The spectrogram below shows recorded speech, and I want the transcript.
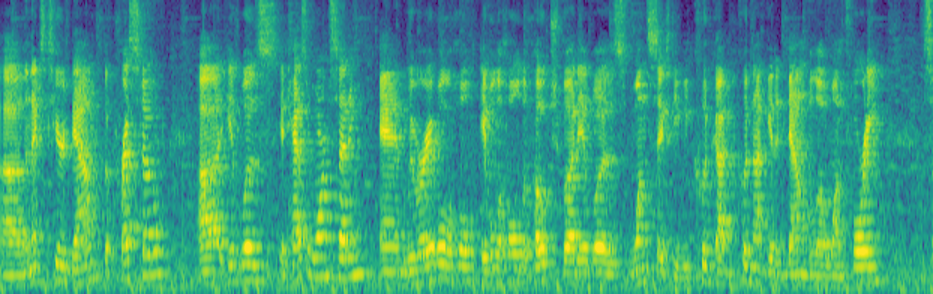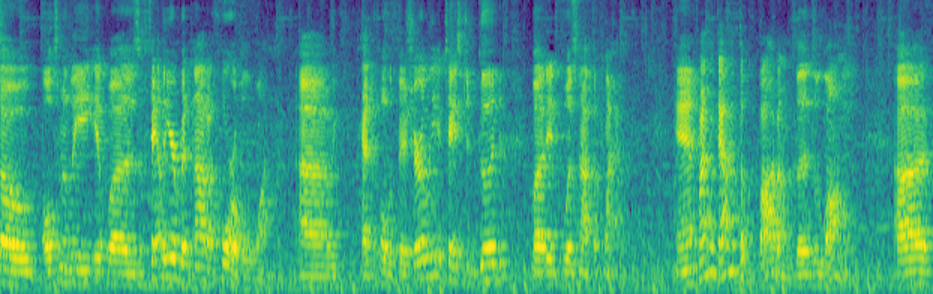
Uh, the next tier down, the Presto, uh, it was it has a warm setting, and we were able to hold able to hold a poach, but it was 160. We could got could not get it down below 140. So ultimately, it was a failure, but not a horrible one. Uh, we had to pull the fish early. It tasted good, but it was not the plan. And finally, down at the bottom, the DeLonghi. Uh,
